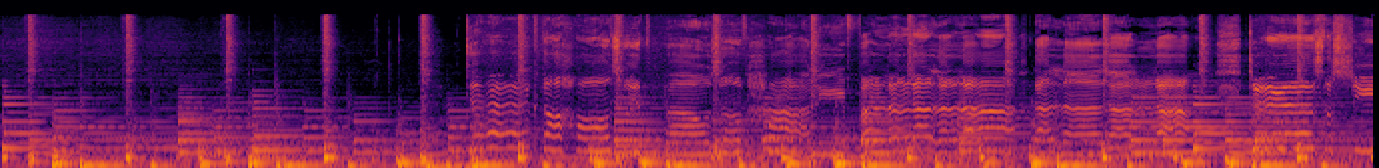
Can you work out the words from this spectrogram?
Deck the hall.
